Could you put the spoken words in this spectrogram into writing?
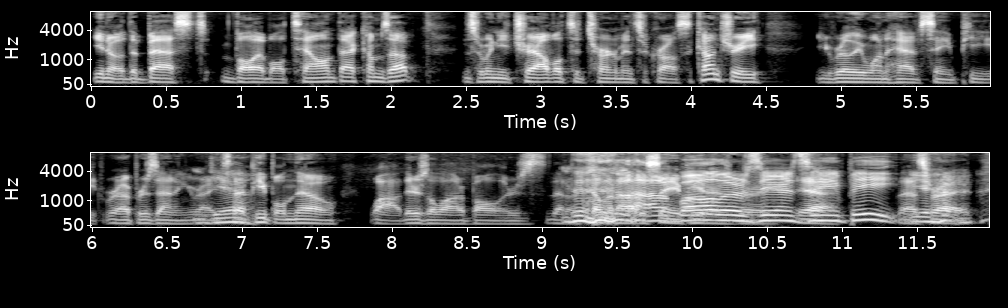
you know the best volleyball talent that comes up. And so when you travel to tournaments across the country, you really want to have St. Pete representing, right? Yeah. So that people know, wow, there's a lot of ballers that are coming a out lot of St. ballers here in Yeah, St. Pete. That's Yeah. right.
